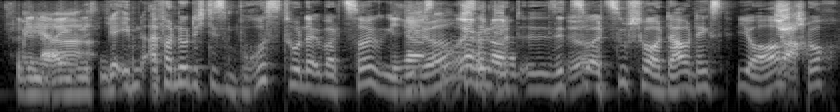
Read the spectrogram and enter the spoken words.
für den ja. eigentlichen. Ja, eben einfach nur durch diesen Brustton der Überzeugung, ja, ja, ja genau. wird, äh, sitzt ja. du als Zuschauer da und denkst, ja, ja. doch.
